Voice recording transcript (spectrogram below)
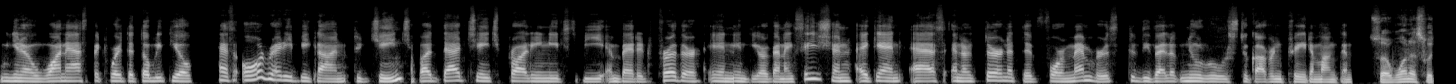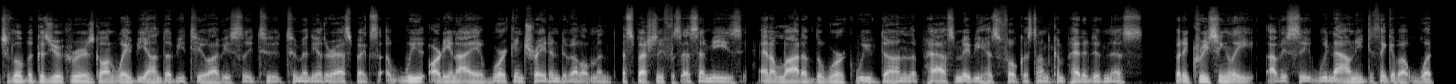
you know, one aspect where the WTO has already begun to change, but that change probably needs to be embedded further in, in the organization, again, as an alternative for members to develop new rules to govern trade among them. So I want to switch a little bit because your career has gone way beyond WTO, obviously, to, to many other aspects. Uh, we, Artie and I, work in trade and development, especially for SMEs. And a lot of the work we've done in the past maybe has focused on competitiveness but increasingly, obviously, we now need to think about what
